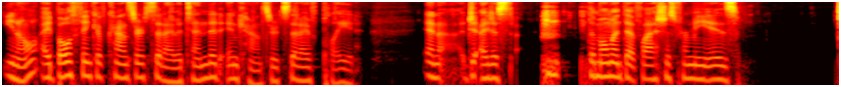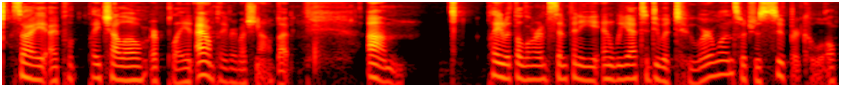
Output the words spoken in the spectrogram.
you know, I both think of concerts that I've attended and concerts that I've played. And I just, the moment that flashes for me is so I, I pl- play cello or played, I don't play very much now, but um, played with the Lawrence Symphony and we got to do a tour once, which was super cool.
